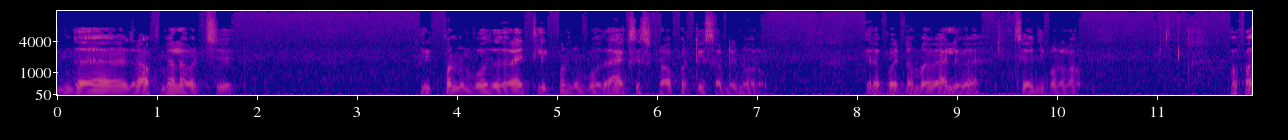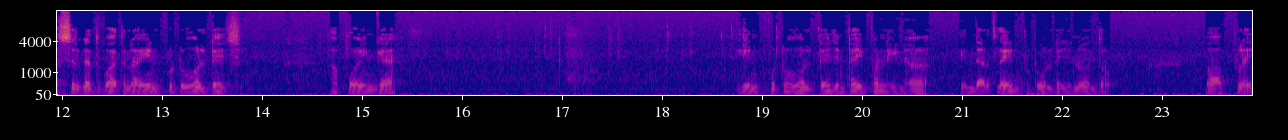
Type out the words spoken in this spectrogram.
இந்த கிராஃப் மேலே வச்சு கிளிக் பண்ணும்போது ரைட் கிளிக் பண்ணும்போது ஆக்சிஸ் ப்ராப்பர்ட்டிஸ் அப்படின்னு வரும். இதில் போயிட்டு நம்ம வேல்யூவை சேஞ்ச் பண்ணலாம். இப்போ ஃபஸ்ட் இருக்கிறது பார்த்தோன்னா இன்புட் வோல்டேஜ் அப்போது இங்கே இன்புட் வோல்டேஜ்னு டைப் பண்ணிங்கன்னா இந்த இடத்துல இன்புட் வோல்டேஜ்னு வந்துடும் இப்போ அப்ளை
